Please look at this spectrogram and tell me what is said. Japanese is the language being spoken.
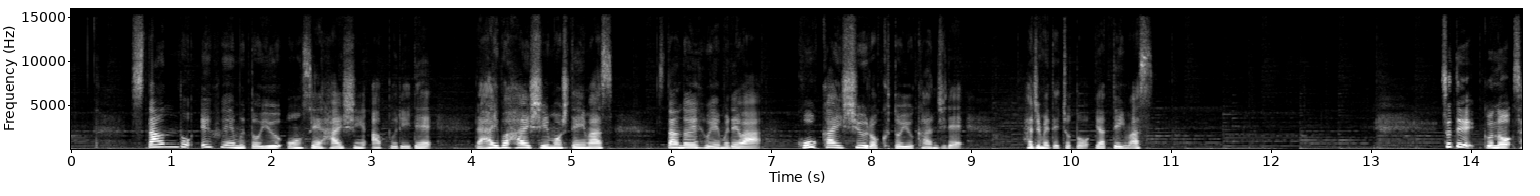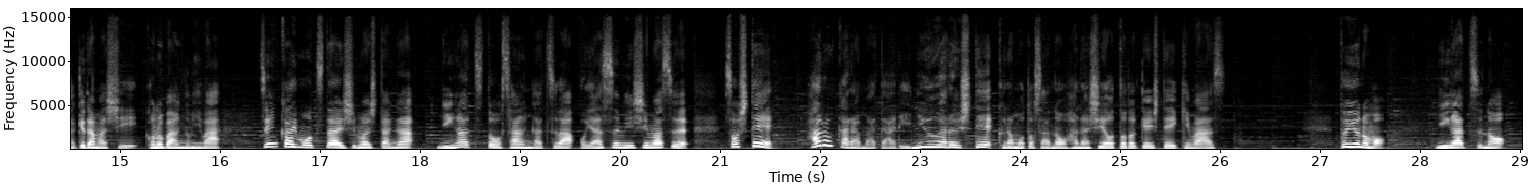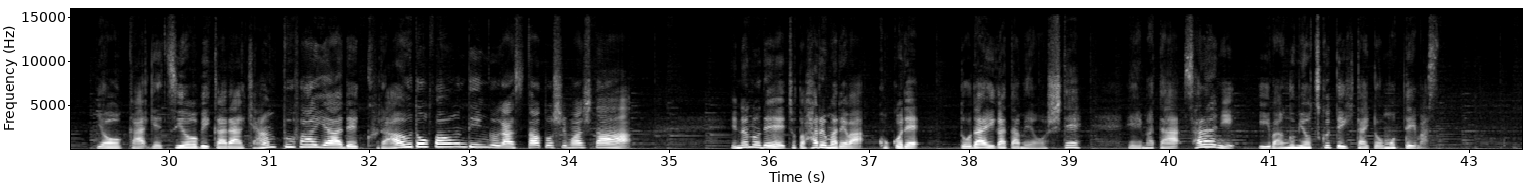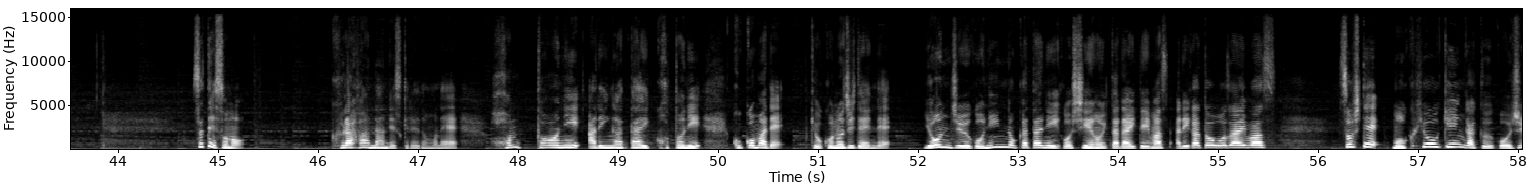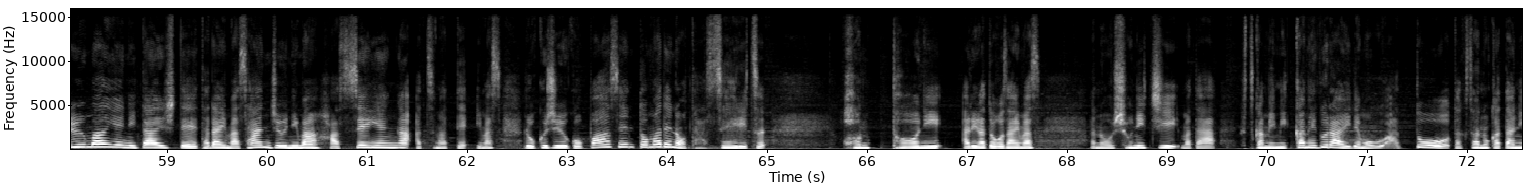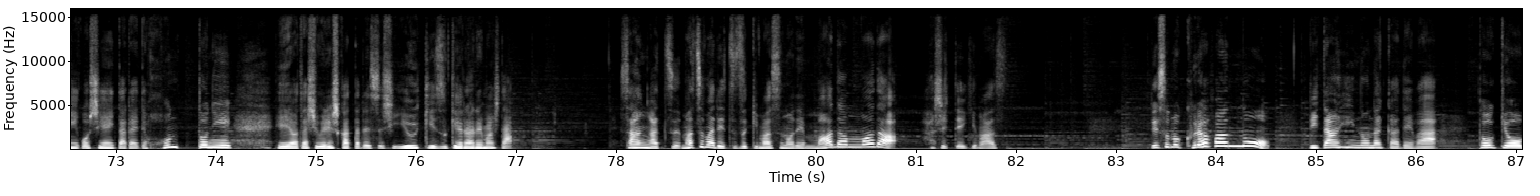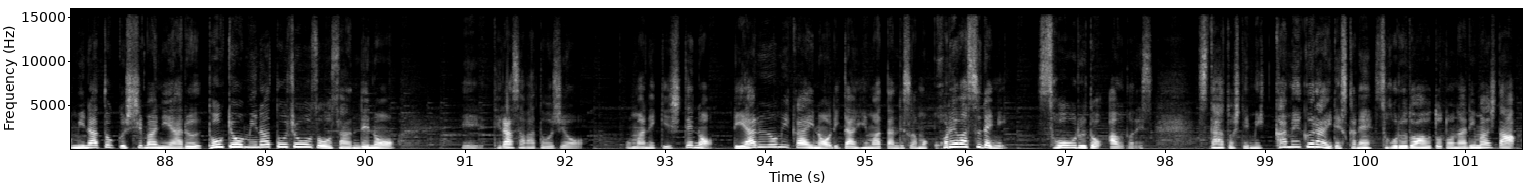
スタンド FM という音声配信アプリでライブ配信もしています。スタンド FM では公開収録という感じで初めてちょっとやっています。さて、この酒魂、この番組は前回もお伝えしましたが2月と3月はお休みします。そして春からまたリニューアルして倉本さんのお話をお届けしていきます。というのも2月の8日月曜日からキャンプファイヤーでクラウドファウンディングがスタートしました。なので、ちょっと春まではここで土台固めをして、えまたさらにいい番組を作っていきたいと思っています。さて、そのクラファンなんですけれどもね、本当にありがたいことに、ここまで今日この時点で45人の方にご支援をいただいています。ありがとうございます。そして目標金額50万円に対してただいま32万8000円が集まっています。65%までの達成率。本当にありがとうございます。あの、初日、また2日目、3日目ぐらいでもうわっとたくさんの方にご支援いただいて本当に、えー私嬉しかったですし勇気づけられました。3月末まで続きますのでまだまだ走っていきます。で、そのクラファンのリターン品の中では東京港区芝にある東京港醸造さんでの、えー寺沢当時をお招きしてのリアル飲み会のリターン品もあったんですがもうこれはすでにソールドアウトです。スタートして3日目ぐらいですかね。ソールドアウトとなりました。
